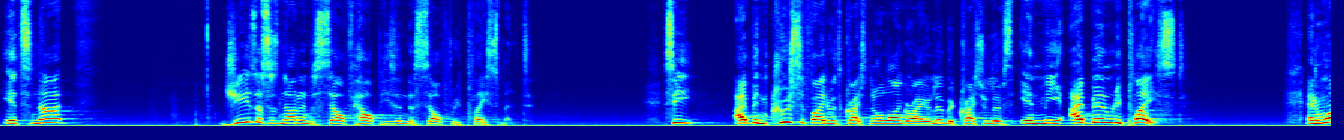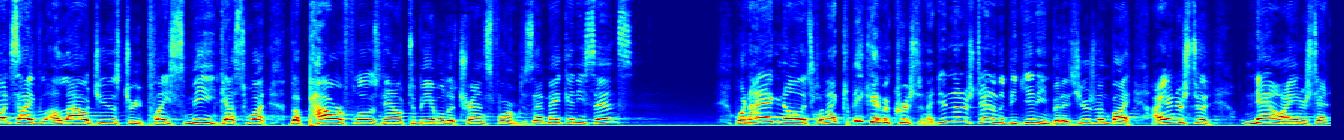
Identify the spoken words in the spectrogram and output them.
It's not, Jesus is not into self help, he's into self replacement. See, I've been crucified with Christ. No longer I live, but Christ who lives in me. I've been replaced. And once I've allowed Jesus to replace me, guess what? The power flows now to be able to transform. Does that make any sense? When I acknowledged, when I became a Christian, I didn't understand in the beginning, but as years went by, I understood. Now I understand.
